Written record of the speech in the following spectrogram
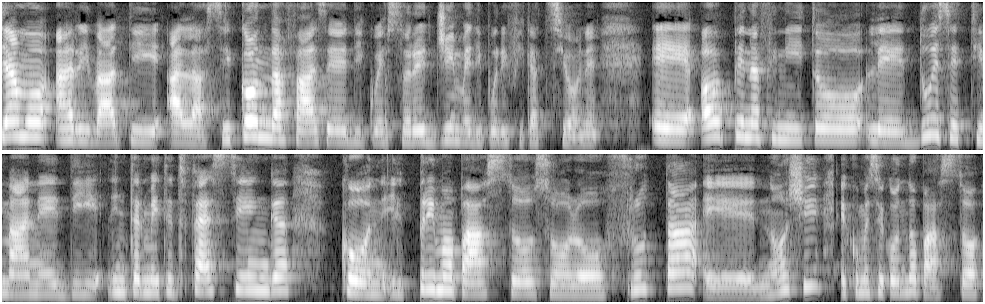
Siamo arrivati alla seconda fase di questo regime di purificazione e ho appena finito le due settimane di intermittent fasting con il primo pasto solo frutta e noci e come secondo pasto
